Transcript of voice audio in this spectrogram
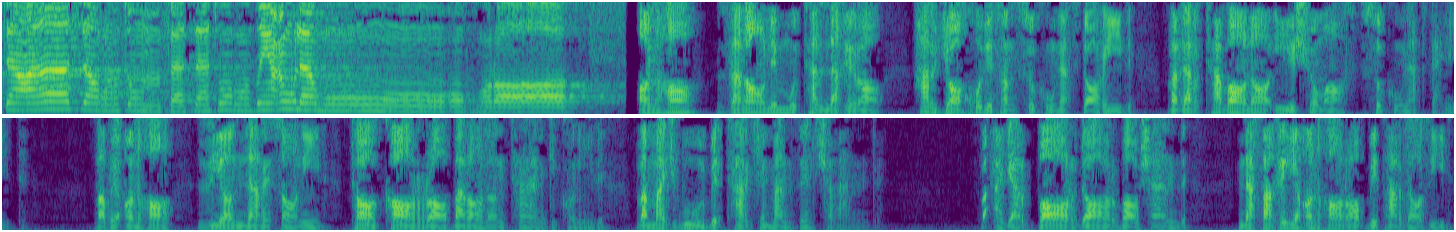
تعاسرتم فسترضع له أخرى. آنها زنان مطلقه را هر جا خودتان سکونت دارید و در توانایی شماست سکونت دهید و به آنها زیان نرسانید تا کار را بر آنان تنگ کنید و مجبور به ترک منزل شوند. و اگر باردار باشند نفقه آنها را بپردازید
